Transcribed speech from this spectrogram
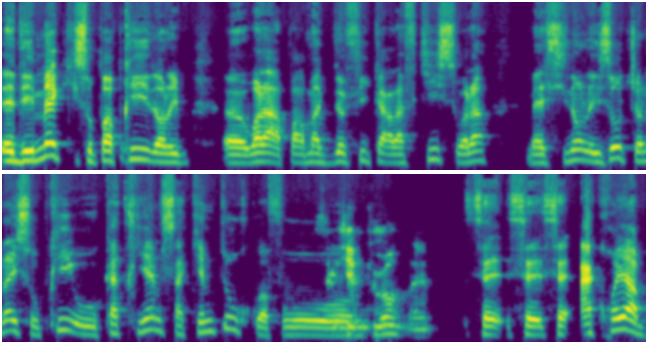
et, des mecs qui sont pas pris dans les. voilà, par McDuffie, Karl Aftis, voilà. Mais sinon, les autres, il y en a, ils sont pris au quatrième, cinquième tour. Quoi. Faut... Cinquième tour, c'est incroyable.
